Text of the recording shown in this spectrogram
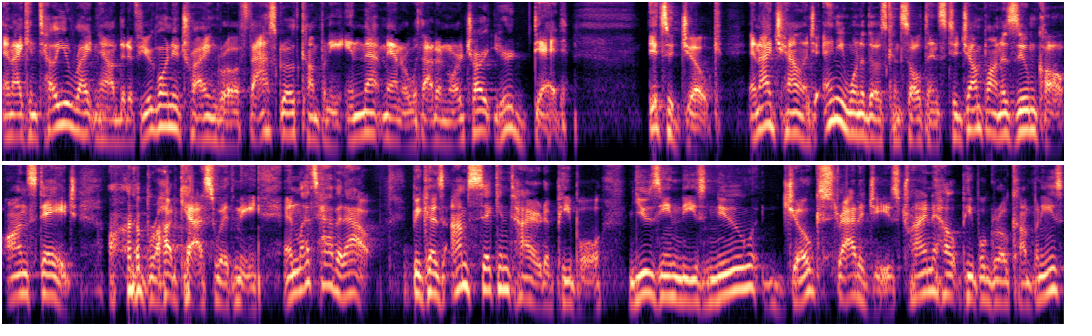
and i can tell you right now that if you're going to try and grow a fast growth company in that manner without an org chart you're dead it's a joke. And I challenge any one of those consultants to jump on a Zoom call, on stage, on a broadcast with me, and let's have it out. Because I'm sick and tired of people using these new joke strategies trying to help people grow companies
